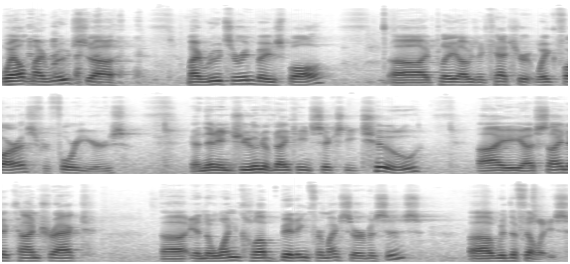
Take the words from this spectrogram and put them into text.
Well, my roots, uh, my roots are in baseball. Uh, I play. I was a catcher at Wake Forest for four years, and then in June of 1962, I uh, signed a contract uh, in the one club bidding for my services uh, with the Phillies,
